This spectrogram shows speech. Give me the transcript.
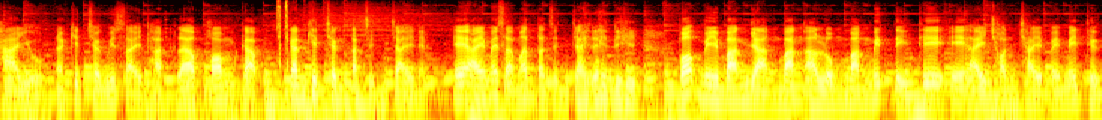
คาอยู่นะคิดเชิงวิสัยทัศน์ แล้วพร้อมกับการคิดเชิงตัดสินใจเนี่ย AI ไม่สามารถตัดสินใจได้ดี เพราะมีบางอย่างบางอารมณ์บางมิติที่ AI ชอนชัยไปไม่ถึง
